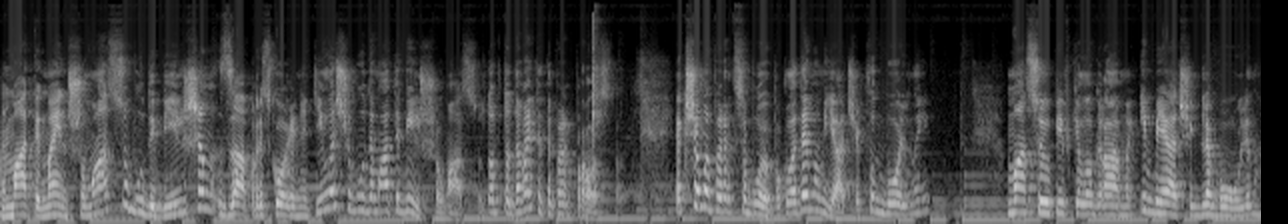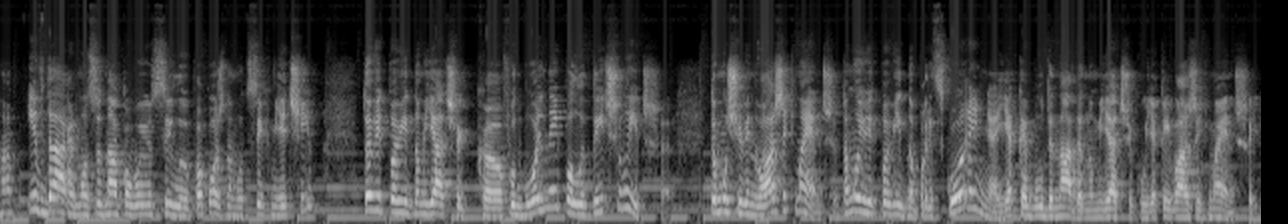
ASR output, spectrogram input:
мати меншу масу, буде більшим за прискорення тіла, що буде мати більшу масу. Тобто, давайте тепер просто. Якщо ми перед собою покладемо м'ячик футбольний. Масою пів кілограми і м'ячик для боулінга, і вдаримо з однаковою силою по кожному з цих м'ячів, то відповідно м'ячик е, футбольний полетить швидше, тому що він важить менше. Тому відповідно прискорення, яке буде надано м'ячику, який важить менший,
